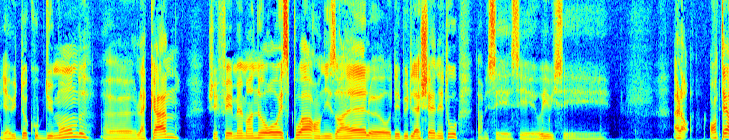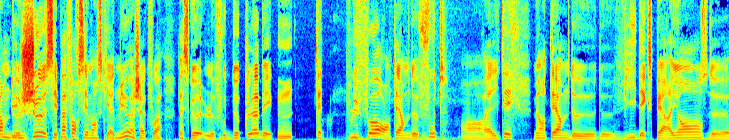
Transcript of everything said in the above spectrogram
Il y a eu deux Coupes du Monde, euh, la Cannes. J'ai fait même un euro espoir en Israël euh, au début de la chaîne et tout. Non, mais c'est. c'est- Oui, oui, c'est. Alors, en termes de jeu, c'est pas forcément ce qu'il y a de mieux à chaque fois. Parce que le foot de club est Mm. peut-être plus fort en termes de foot en réalité, mais en termes de, de vie, d'expérience, de,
